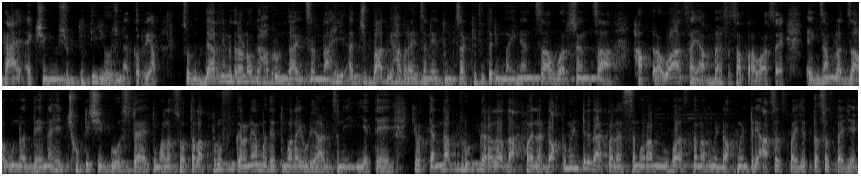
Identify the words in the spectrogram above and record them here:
काय ऍक्शन घेऊ शकतो ती योजना करूया. सो विद्यार्थी मित्रांनो घाबरून जायचं नाही अजिबात घाबरायचं नाही. तुमचा कितीतरी महिन्यांचा वर्षांचा हा प्रवास आहे अभ्यासाचा प्रवास आहे. एक्झामला जाऊ न देणं हे छोटीशी गोष्ट आहे. तुम्हाला स्वतःला प्रूफ करण्यामध्ये तुम्हाला एवढी अडचणी येते किंवा त्यांना प्रूफ करायला दाखवायला डॉक्युमेंटरी दाखवायला समोर आम्ही उभा असताना तुम्ही डॉक्युमेंटरी असंच पाहिजे तसंच पाहिजे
